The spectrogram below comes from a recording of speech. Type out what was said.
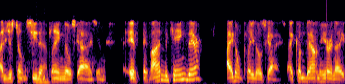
I just don't see them playing those guys. And if if I'm the king there, I don't play those guys. I come down here and I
